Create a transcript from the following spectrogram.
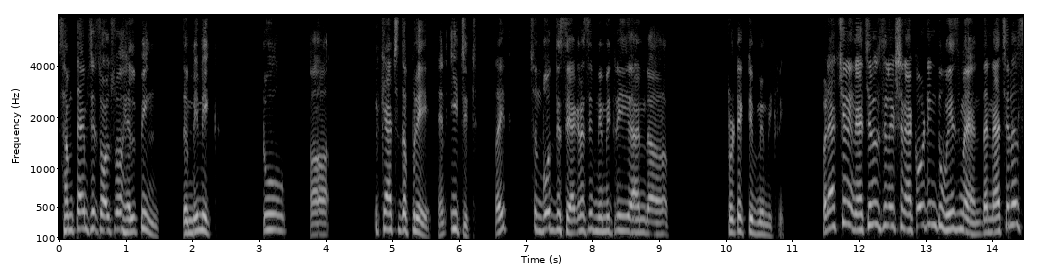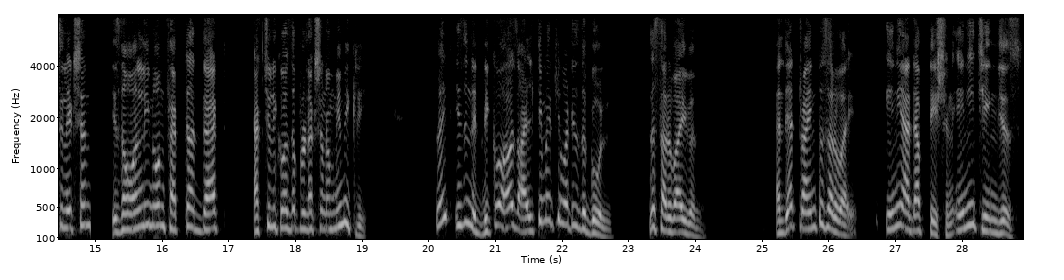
Sometimes it's also helping the mimic to uh, catch the prey and eat it, right? So in both this aggressive mimicry and uh, protective mimicry. But actually, natural selection, according to Weismann, the natural selection is the only known factor that actually cause the production of mimicry. Right? Isn't it? Because ultimately, what is the goal? The survival. And they're trying to survive. Any adaptation, any changes,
